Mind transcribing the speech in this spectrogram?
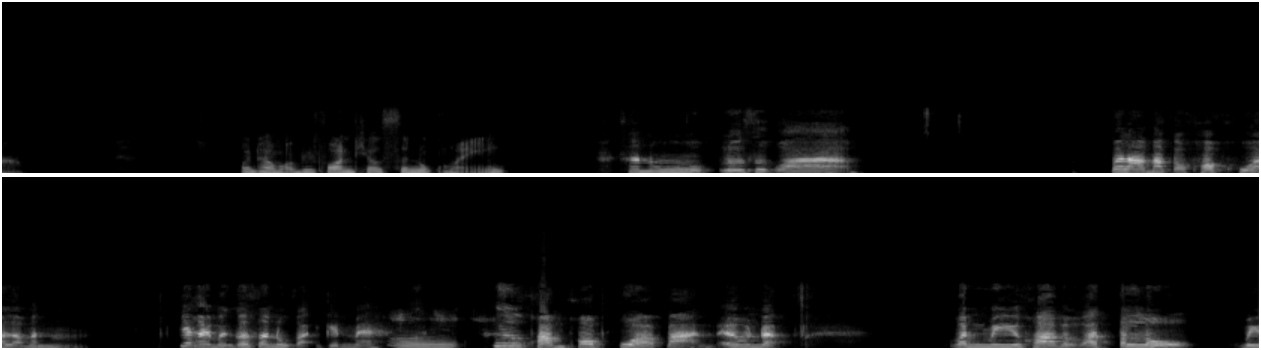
รักต้องถามว่าพี่ฟอนเที่ยวสนุกไหม สนุกรู้สึกว่า เวลามากับครอบครัวแล้วมัน ยังไงมันก็สนุกอะเก็ตไหมอืมคือความครอบครัวป่าน เออมันแบบ มันมีความแบบว่าตลก มี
